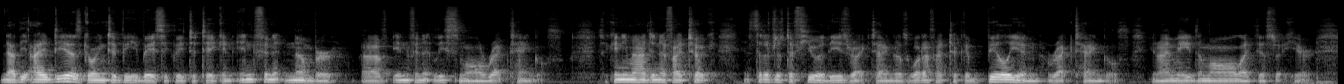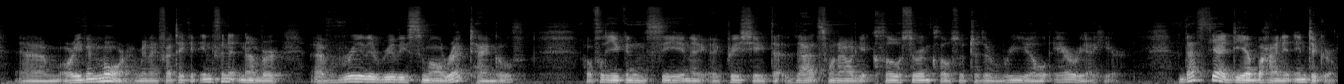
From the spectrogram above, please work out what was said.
Now the idea is going to be basically to take an infinite number of infinitely small rectangles. So can you imagine if I took, instead of just a few of these rectangles, what if I took a billion rectangles? You know, I made them all like this right here, um, or even more. I mean, if I take an infinite number of really, really small rectangles, hopefully you can see and appreciate that that's when I would get closer and closer to the real area here. And that's the idea behind an integral.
